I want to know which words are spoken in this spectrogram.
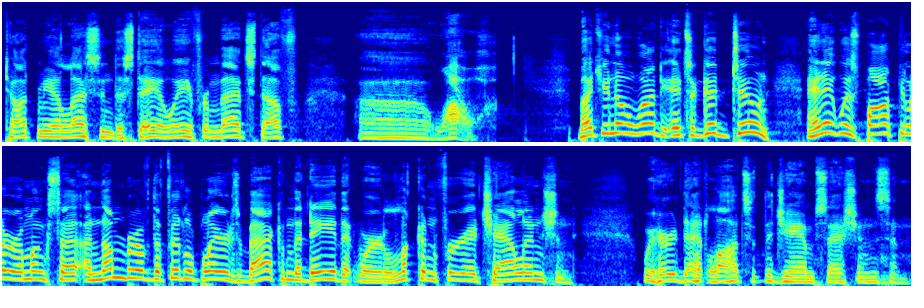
taught me a lesson to stay away from that stuff. Uh, wow. But you know what? It's a good tune, and it was popular amongst a, a, number of the fiddle players back in the day that were looking for a challenge, and we heard that lots at the jam sessions, and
